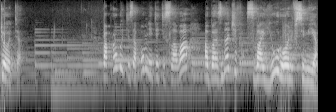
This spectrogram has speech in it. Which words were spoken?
тетя. Попробуйте запомнить эти слова, обозначив свою роль в семье.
